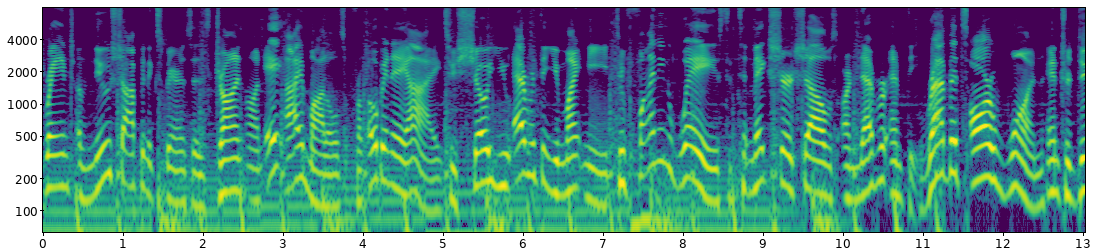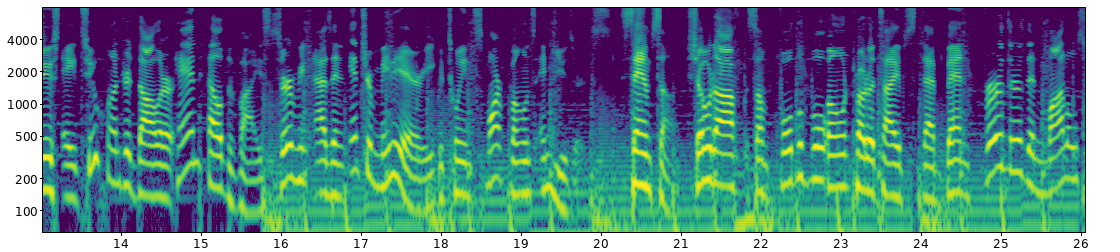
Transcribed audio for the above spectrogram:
range of new shopping experiences drawing on AI models from OpenAI to show you everything you might need to finding ways to, to make sure shelves are never empty. Rabbits R1 introduced a $200 handheld device serving as an intermediary between smartphones and users. Samsung showed off some foldable phone prototypes that bend further than models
